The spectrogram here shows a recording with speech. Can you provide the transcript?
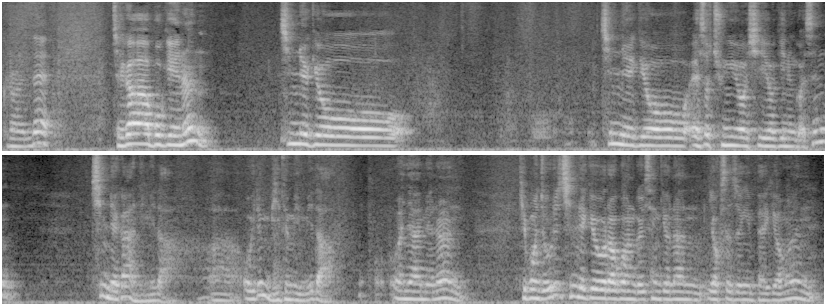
그러는데 제가 보기에는 침례교 침례교에서 중요시 여기는 것은 침례가 아닙니다. 아, 오히려 믿음입니다. 왜냐하면은 기본적으로 침례교라고 하는 것이 생겨난 역사적인 배경은 어,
